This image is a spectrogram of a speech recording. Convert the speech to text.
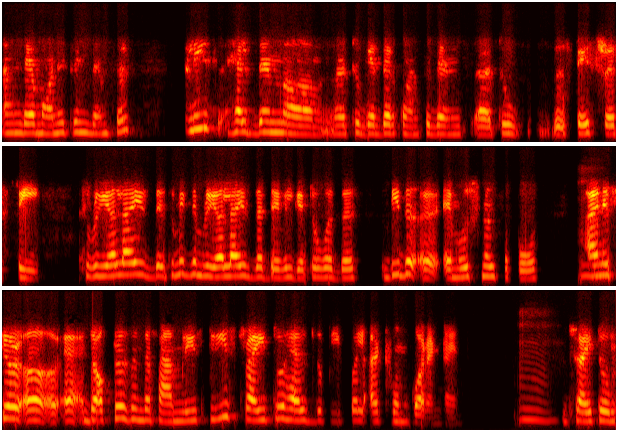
and they're monitoring themselves, please help them um, to get their confidence, uh, to stay stress free, to realize, to make them realize that they will get over this, be the uh, emotional support Mm. And if you're uh, uh, doctors in the families, please try to help the people at home quarantine. Mm. Try to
